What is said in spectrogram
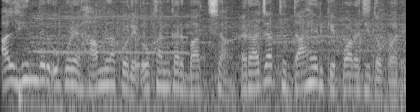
আল হিন্দের উপরে হামলা করে ওখানকার বাদশাহ রাজাত দাহেরকে পরাজিত করে।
